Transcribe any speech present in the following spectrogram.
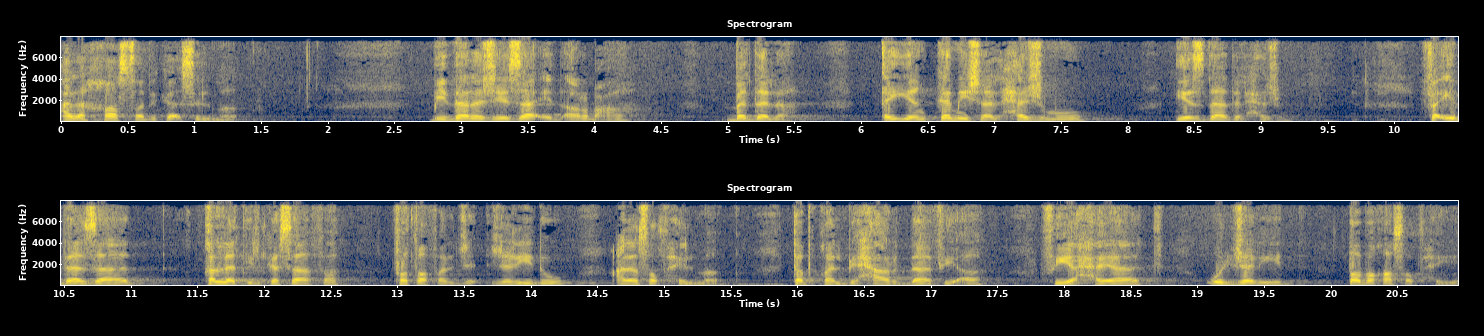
على خاصة بكأس الماء. بدرجة زائد أربعة بدل أن ينكمش الحجم يزداد الحجم. فإذا زاد قلت الكثافة فطف الجليد على سطح الماء. تبقى البحار دافئة فيها حياة والجليد طبقة سطحية.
